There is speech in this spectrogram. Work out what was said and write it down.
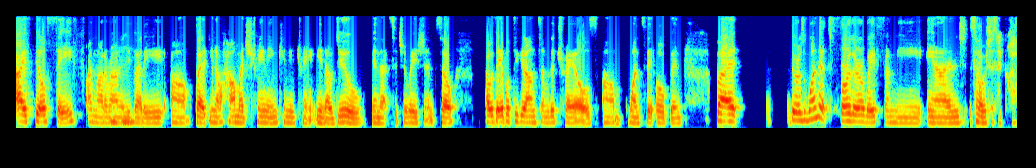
I feel safe. I'm not around mm-hmm. anybody. Um, but you know, how much training can you train? You know, do in that situation? So I was able to get on some of the trails um, once they opened. But there was one that's further away from me. And so I was just like, oh,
